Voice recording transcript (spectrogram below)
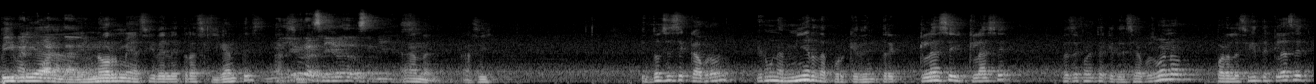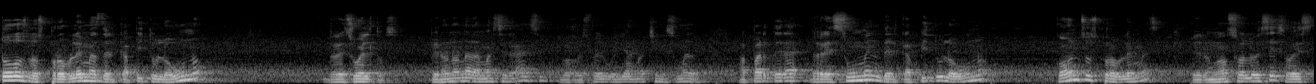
Biblia cuarta, ¿no? enorme así de letras gigantes. El Así. libro del Señor de los Anillos. Ándale, así. Entonces ese cabrón era una mierda porque de entre clase y clase, te das cuenta que te decía, pues bueno, para la siguiente clase todos los problemas del capítulo 1 resueltos. Pero no nada más era, ah, sí, los resuelvo ya, no chingue su madre. Aparte era resumen del capítulo 1 con sus problemas, pero no solo es eso, es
